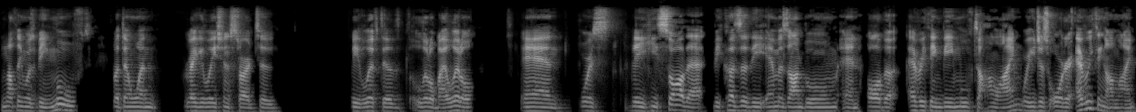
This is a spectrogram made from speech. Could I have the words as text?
Nothing was being moved, but then when regulations started to be lifted little by little, and whereas they, he saw that because of the Amazon boom and all the everything being moved to online, where you just order everything online,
